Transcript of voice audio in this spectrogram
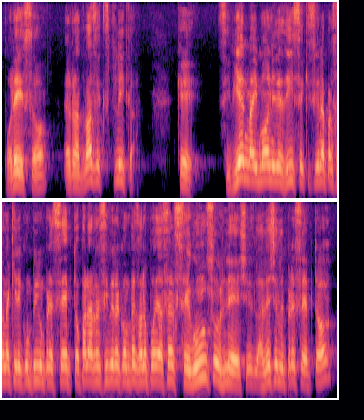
Por eso, el Radbaz explica que si bien Maimónides dice que si una persona quiere cumplir un precepto para recibir recompensa lo puede hacer según sus leyes, las leyes del precepto,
